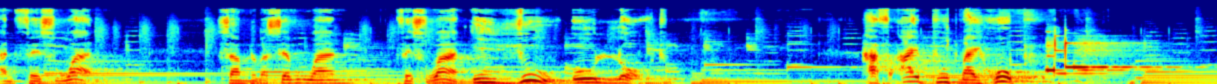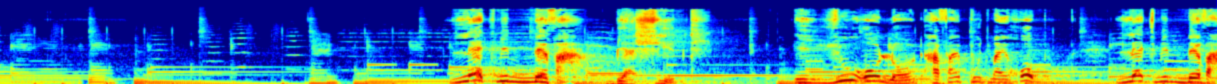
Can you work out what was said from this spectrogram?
and verse 1. Psalm number 71, verse 1. In you, O Lord, have I put my hope. Let me never be ashamed. In you, O Lord, have I put my hope. Let me never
